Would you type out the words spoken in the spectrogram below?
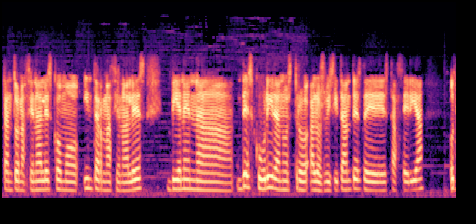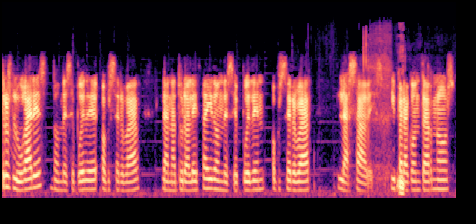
tanto nacionales como internacionales vienen a descubrir a nuestro a los visitantes de esta feria otros lugares donde se puede observar la naturaleza y donde se pueden observar las aves. Y para contarnos...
